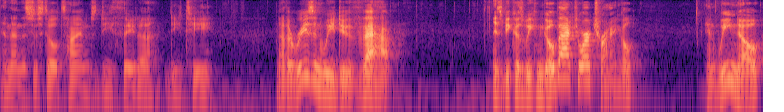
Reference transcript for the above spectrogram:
and then this is still times d theta dt. Now the reason we do that is because we can go back to our triangle and we know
